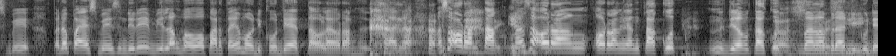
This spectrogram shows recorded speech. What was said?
SB. Padahal Pak SB sendiri bilang bahwa partainya mau dikodeta oleh orang sana. Masa orang tak masa orang orang yang takut bilang takut malah berani kudeta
